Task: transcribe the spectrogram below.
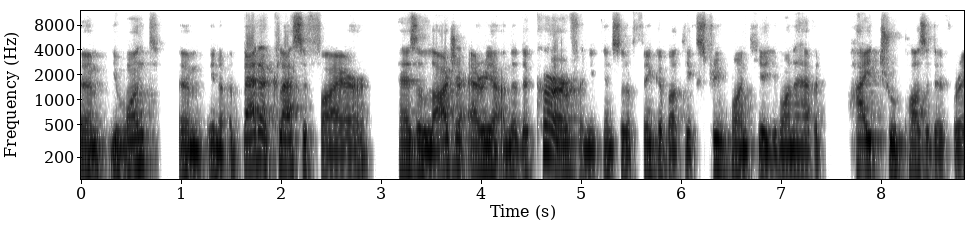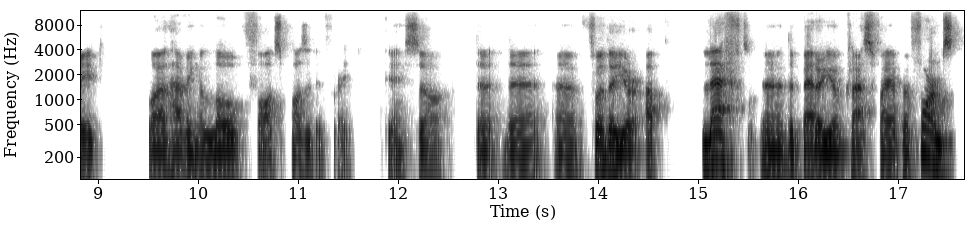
um, you want, um, you know, a better classifier has a larger area under the curve, and you can sort of think about the extreme point here. You want to have a high true positive rate while having a low false positive rate. Okay, so the the uh, further you're up left, uh, the better your classifier performs.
